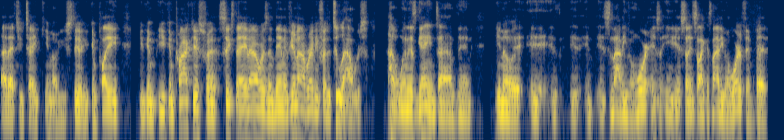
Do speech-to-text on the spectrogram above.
uh, that you take. You know, you still, you can play, you can, you can practice for six to eight hours. And then if you're not ready for the two hours when it's game time, then, you know, it, it, it, it's not even worth. It's, it's it's like it's not even worth it. But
